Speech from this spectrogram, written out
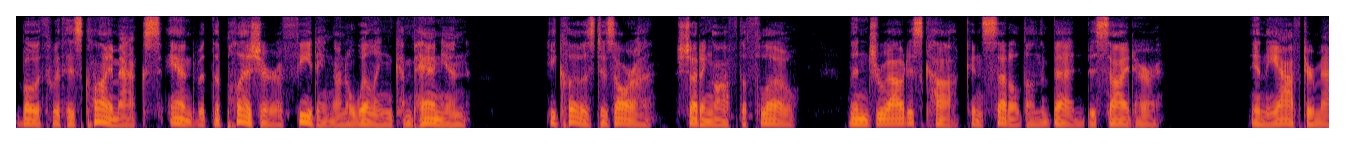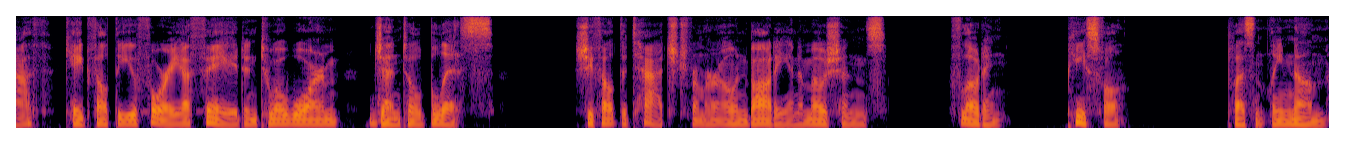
both with his climax and with the pleasure of feeding on a willing companion. He closed his aura, shutting off the flow, then drew out his cock and settled on the bed beside her. In the aftermath, Kate felt the euphoria fade into a warm, gentle bliss. She felt detached from her own body and emotions, floating, peaceful, pleasantly numb.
